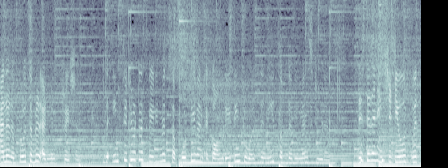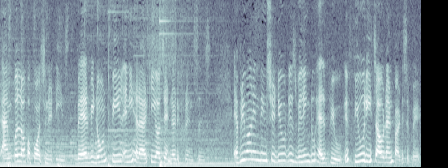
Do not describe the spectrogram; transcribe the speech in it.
and an approachable administration. The institute is very much supportive and accommodating towards the needs of the women students. This is an institute with ample of opportunities where we don't feel any hierarchy or gender differences. Everyone in the institute is willing to help you if you reach out and participate.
